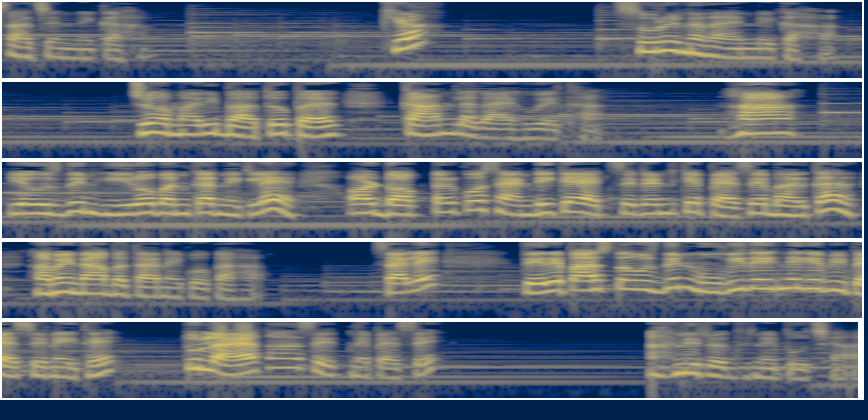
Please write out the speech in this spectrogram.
साजन ने कहा, क्या? सूर्य नारायण ने कहा, जो हमारी बातों पर कान लगाए हुए था। हाँ ये उस दिन हीरो बनकर निकले और डॉक्टर को सैंडी के एक्सीडेंट के पैसे भरकर हमें ना बताने को कहा। साले, तेरे पास तो उस दिन मूवी देखने के भी पैसे नहीं थे। तू लाया कहाँ से इतने पैसे? अनिरुद्ध ने पूछा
